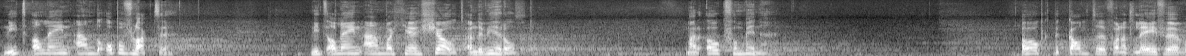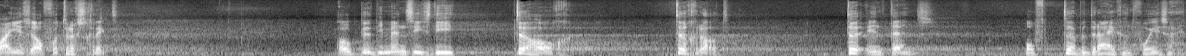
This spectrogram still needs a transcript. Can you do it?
Niet alleen aan de oppervlakte. Niet alleen aan wat je showt aan de wereld maar ook van binnen. Ook de kanten van het leven waar je jezelf voor terugschrikt. Ook de dimensies die te hoog, te groot, te intens of te bedreigend voor je zijn.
